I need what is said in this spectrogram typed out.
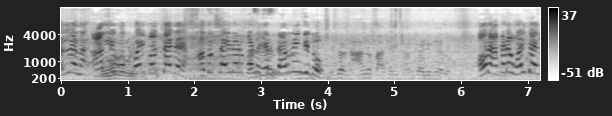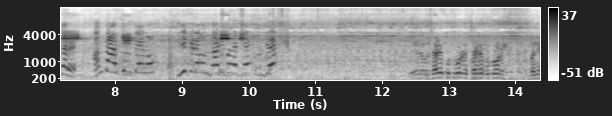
ಅಲ್ಲ ಅಲ್ಲಿ ಒಂದು ಬೈಕ್ ಹೋಗ್ತಾ ಇದೆ. ಅದಕ್ಕೆ ಸೈಡ್ ಹೊಡ್ಕೊಂಡು ಏನ್ ಟರ್ನಿಂಗ್ ಇದು? ಅವ್ರು ಆ ಕಡೆ ಹೋಯ್ತಾ ಇದ್ದಾರೆ. ಅಂತ ಏನು ಈ ಕಡೆ ಒಂದು ಗಾಡಿ ಬರಕ್ಕೆ ಇವ್ರಿಗೆ ಸೈಡ್ ಕುತ್ಕೊಡ್ರಿ ಸೈಡ್ ಕುತ್ಕೊಡ್ರಿ. ಬನ್ನಿ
